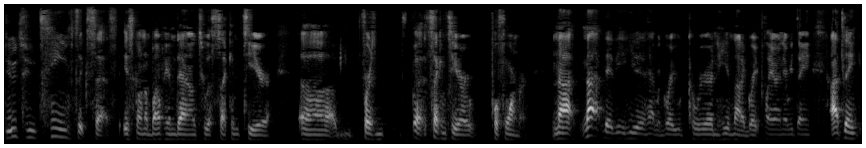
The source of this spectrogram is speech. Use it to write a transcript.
due to team success, it's going to bump him down to a second tier, uh, first, uh, second tier performer. Not, not that he, didn't have a great career and he's not a great player and everything. I think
